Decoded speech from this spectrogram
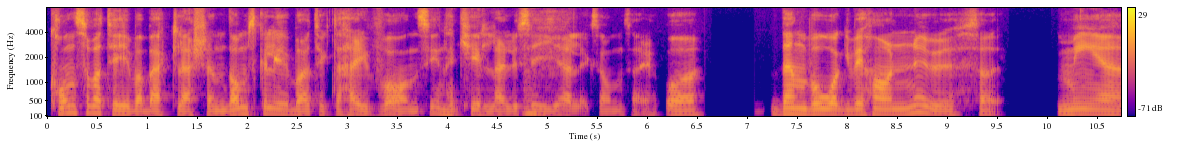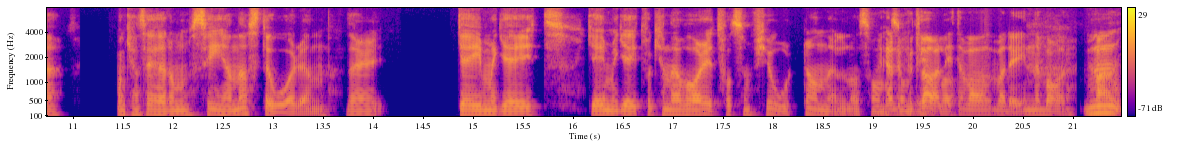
konservativa backlashen, de skulle ju bara tycka det här är vansinne, killar, Lucia mm. liksom. Så här. Och den våg vi har nu så, med man kan säga de senaste åren där Gamergate, Gamergate, vad kan det ha varit? 2014 eller något sånt? Kan du förklara lite vad, vad det innebar? Mm,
